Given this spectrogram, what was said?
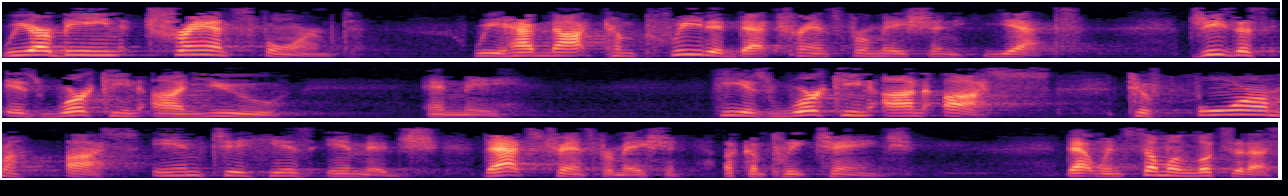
We are being transformed. We have not completed that transformation yet. Jesus is working on you and me. He is working on us to form us into His image. That's transformation, a complete change. That when someone looks at us,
